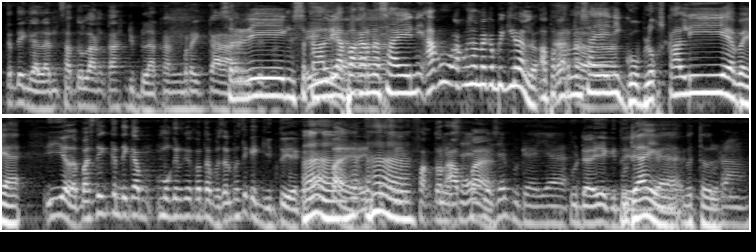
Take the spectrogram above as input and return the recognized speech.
ketinggalan satu langkah di belakang mereka. sering gitu. sekali Iya. apa karena saya ini aku aku sampai kepikiran loh apa karena Ah, saya ini goblok sekali apa ya Iya lah pasti ketika mungkin ke kota besar pasti kayak gitu ya. Kenapa ah, ya? Itu ah. sih faktor biasanya, apa? biasanya budaya Budaya gitu budaya ya. betul kurang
